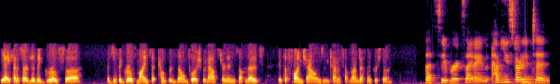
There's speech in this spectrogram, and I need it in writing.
yeah, it kind of started as a growth uh, as just a growth mindset comfort zone push, but now it's turned into something that it's it's a fun challenge and kind of something I'm definitely pursuing. That's super exciting. Have you started to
